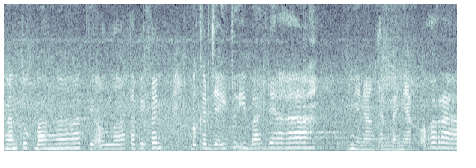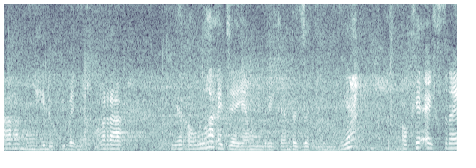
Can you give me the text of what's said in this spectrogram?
ngantuk banget ya Allah. Tapi kan bekerja itu ibadah. Menyenangkan banyak orang menghidupi banyak orang. Biar Allah aja yang memberikan rezekinya ya. Oke ekstra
